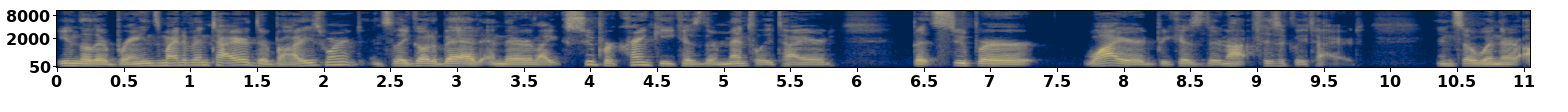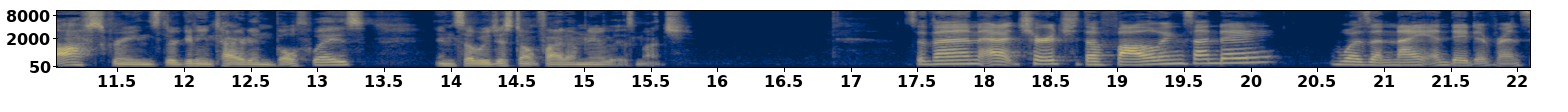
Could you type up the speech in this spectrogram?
even though their brains might have been tired, their bodies weren't. And so they go to bed and they're like super cranky because they're mentally tired, but super wired because they're not physically tired. And so when they're off screens, they're getting tired in both ways. And so we just don't fight them nearly as much. So then at church the following Sunday was a night and day difference.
